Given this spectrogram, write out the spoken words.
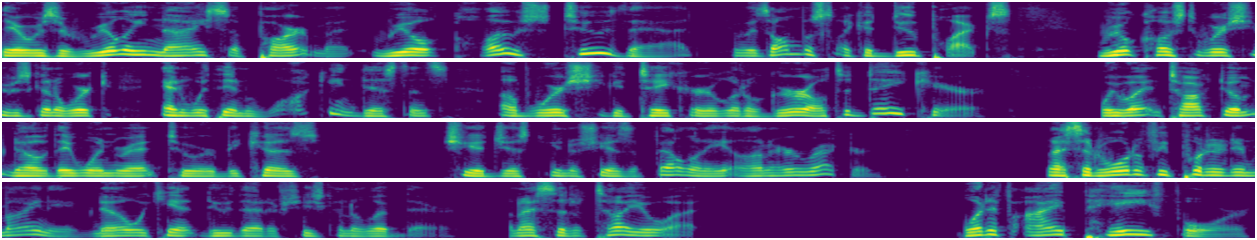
There was a really nice apartment real close to that. It was almost like a duplex, real close to where she was going to work and within walking distance of where she could take her little girl to daycare. We went and talked to them. No, they wouldn't rent to her because she had just, you know, she has a felony on her record. And I said, well, what if we put it in my name? No, we can't do that if she's going to live there. And I said, I'll tell you what. What if I pay for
